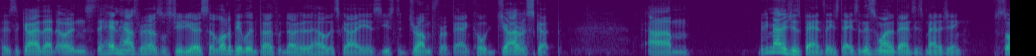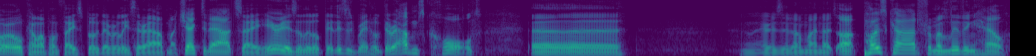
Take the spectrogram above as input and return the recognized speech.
who's the guy that owns the Hen House Rehearsal Studios. So a lot of people in Perth would know who the hell this guy is. Used to drum for a band called Gyroscope. Um, but he manages bands these days, and this is one of the bands he's managing. Saw it all come up on Facebook. They released their album. I checked it out. So here it is a little bit. This is Red Hook. Their album's called. Uh, where is it on my notes? Oh, Postcard from a Living Hell.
